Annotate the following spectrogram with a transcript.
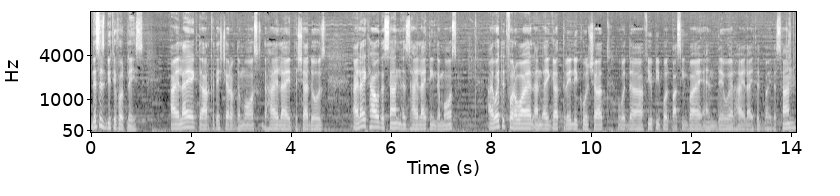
This is beautiful place. I like the architecture of the mosque, the highlight, the shadows. I like how the sun is highlighting the mosque. I waited for a while and I got really cool shot with a few people passing by and they were highlighted by the sun.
